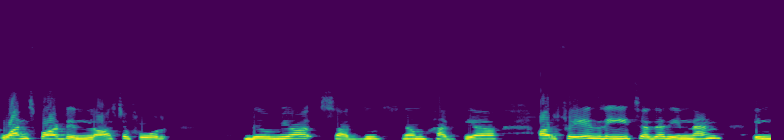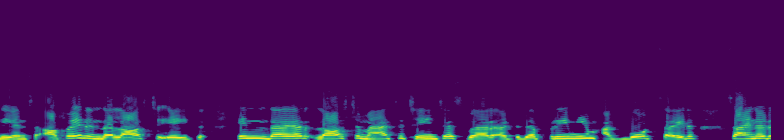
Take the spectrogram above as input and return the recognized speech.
one spot in last four. Divya Sardusam Hatya are faced each other in an Indians affair in the last eight. In their last match, changes were at the premium at both sides signed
